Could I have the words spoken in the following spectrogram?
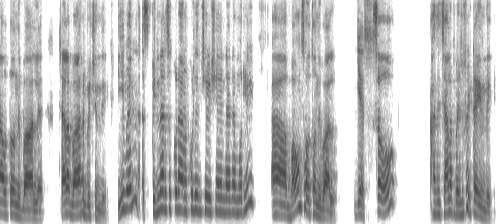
అవుతుంది బాల్ చాలా బాగా అనిపించింది ఈవెన్ స్పిన్నర్స్ కూడా అనుకూలించే విషయం ఏంటంటే మురళి బౌన్స్ అవుతుంది బాల్ సో అది చాలా బెనిఫిట్ అయింది.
